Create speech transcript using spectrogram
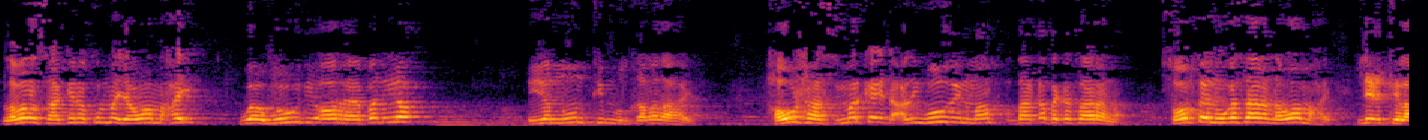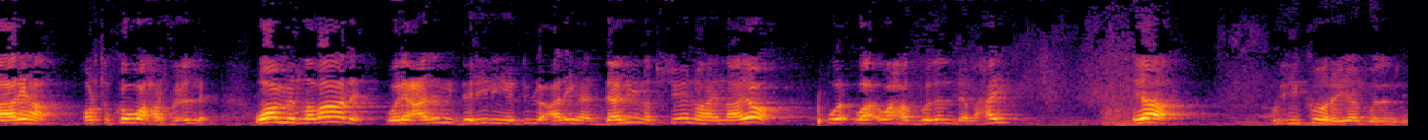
labada saakina kulmaya waa maxay? Waa wawdii oo reeban iyo iyo nuuntii mudqamada ahayd. Hawshaasi markay dhacday wawdaynu maanta daaqada ka saarana. Sababtaynu uga saarana waa maxay? Lictilaariha. Horta ko waa xarficille. Waa mid labaade walicadami daliilin yadullu calayha. Daliilna tusiyaynu haynaayo waxa godan de maxay? Ya wixii ka horeeyaa godan de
